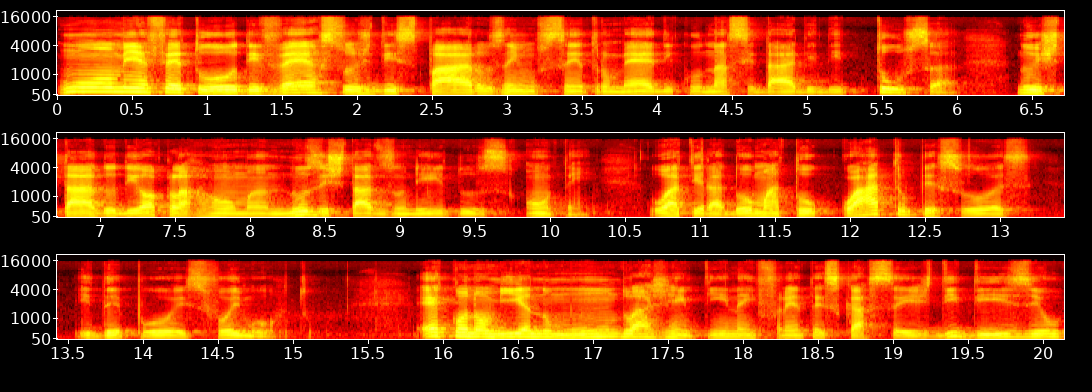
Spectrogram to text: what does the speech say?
Um homem efetuou diversos disparos em um centro médico na cidade de Tulsa, no estado de Oklahoma, nos Estados Unidos, ontem. O atirador matou quatro pessoas e depois foi morto. Economia no mundo, a Argentina enfrenta escassez de diesel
